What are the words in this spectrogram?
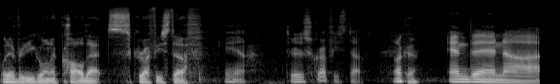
whatever you want to call that scruffy stuff. Yeah, through the scruffy stuff. Okay. And then, uh,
